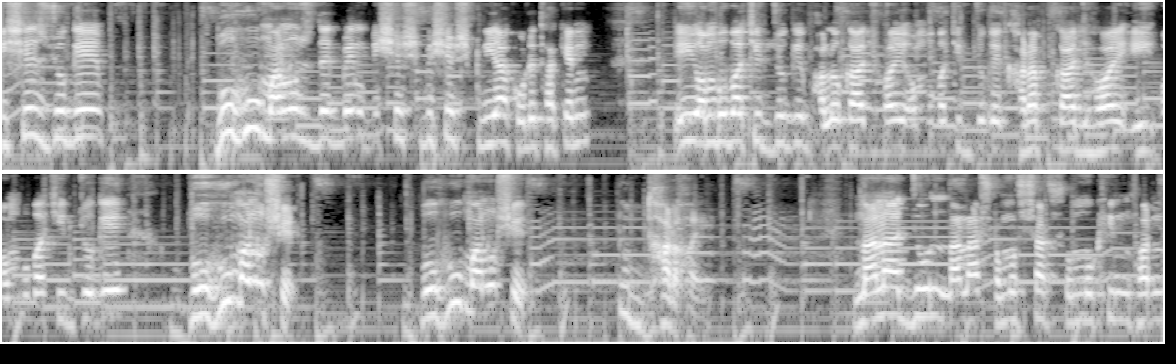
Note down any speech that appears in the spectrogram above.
বিশেষ যোগে বহু মানুষ দেখবেন বিশেষ বিশেষ ক্রিয়া করে থাকেন। এই অম্বুবাচীর যোগে ভালো কাজ হয়, অম্বুবাচীর যোগে খারাপ কাজ হয়, এই অম্বুবাচীর যোগে বহু মানুষের বহু মানুষের উদ্ধার হয়। নানাজন নানা সমস্যার সম্মুখীন হন,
